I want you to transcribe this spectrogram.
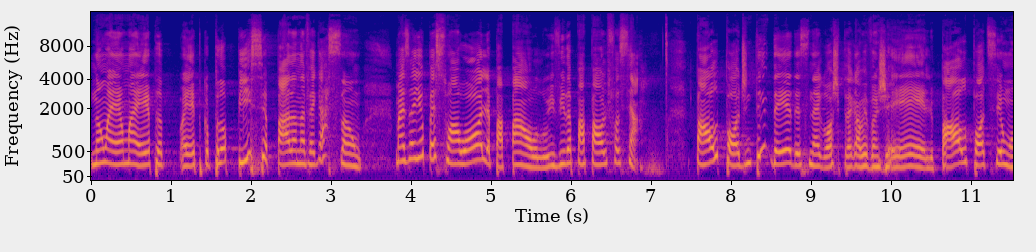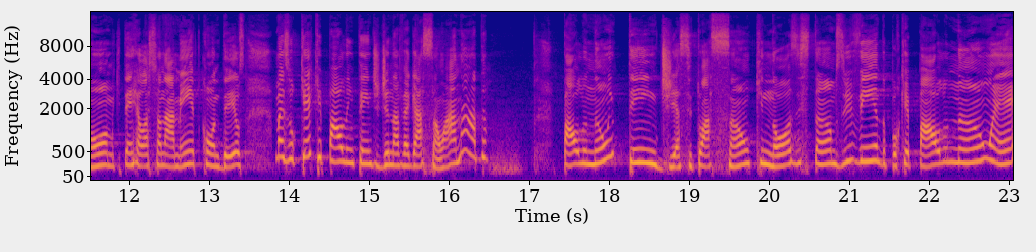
não é uma época, propícia para a navegação. Mas aí o pessoal olha para Paulo e vira para Paulo e fala assim: ah, Paulo pode entender desse negócio de pregar o evangelho, Paulo pode ser um homem que tem relacionamento com Deus, mas o que que Paulo entende de navegação? Ah, nada. Paulo não entende a situação que nós estamos vivendo, porque Paulo não é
